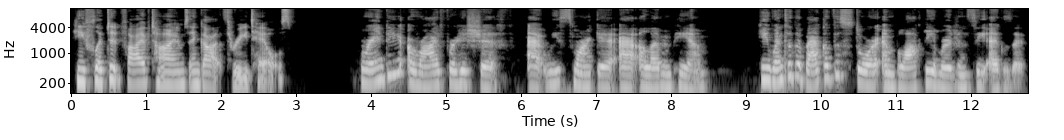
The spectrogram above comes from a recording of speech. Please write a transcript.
He flipped it five times and got three tails. Randy arrived for his shift at Weis Market at 11 p.m. He went to the back of the store and blocked the emergency exit.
